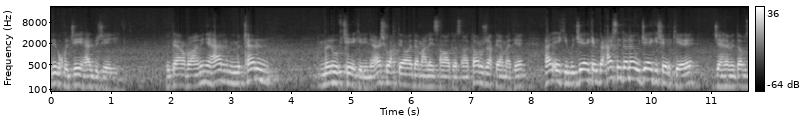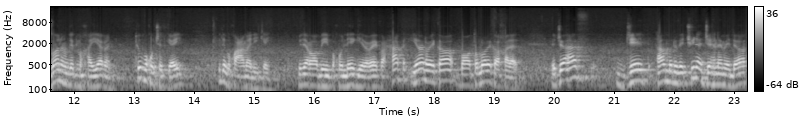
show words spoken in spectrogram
تو دی بخود جی هل بجیری و تا رب العالمین هر چند مروف چه کرینه اش وقت آدم علیه صلاة و سلام تا رجا قیامته هر ایکی بو جیه کل بحشت دانه و جیه که شیل کره جهنم دبزانه هم قد مخیرن. تو بخود چکایی؟ تو دی بخود عملی کی؟ بده رابي بخول ليجي ريكا حق يان ريكا باطل ريكا خلد جا اف جيت أمر في چونا جهنم دا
